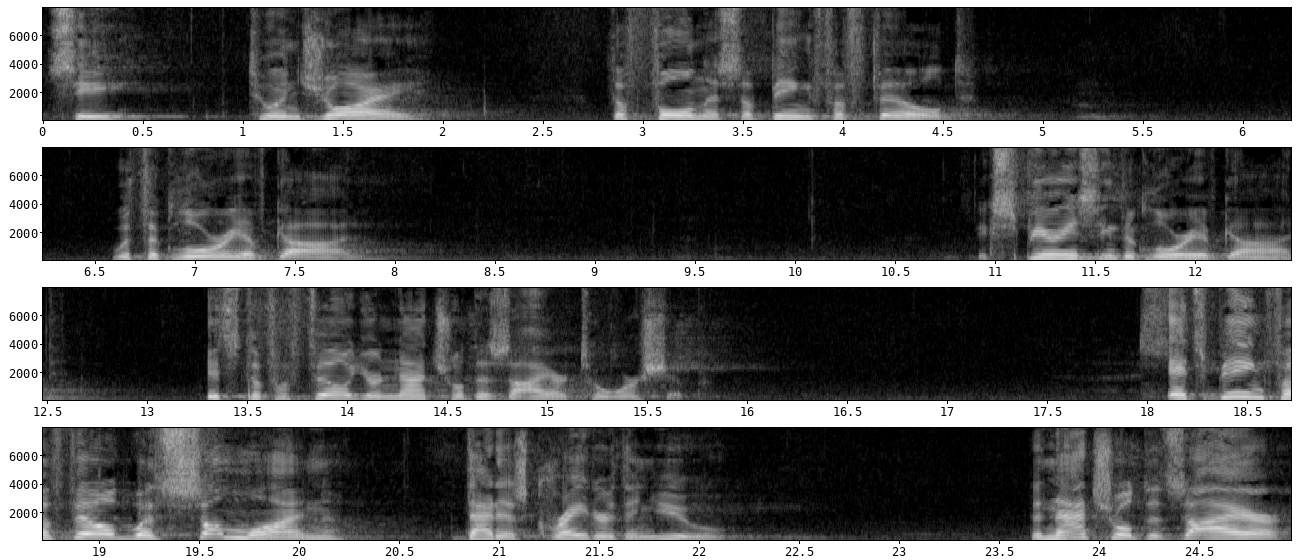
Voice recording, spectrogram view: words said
See, to enjoy the fullness of being fulfilled with the glory of God, experiencing the glory of God it's to fulfill your natural desire to worship. It's being fulfilled with someone that is greater than you. The natural desire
